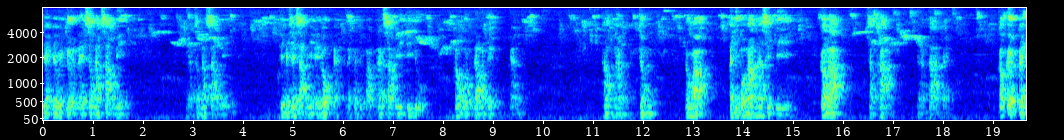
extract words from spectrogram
อยากจะไปเกิดในสำนักสามี นะสำนักสามีที่ไม่ใช่สามีในโลกนะในปัจจุบันแต่สามีที่อยู่ข้างบนดาวดึงนั้นทำงานจนเรียกว่าอายุประมาณ 50 ปี ก็ละสังขารนะตายไป ก็เกิดเป็น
